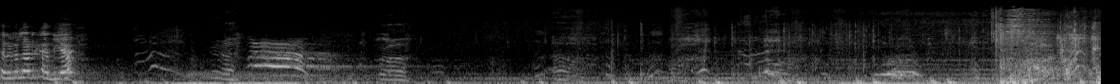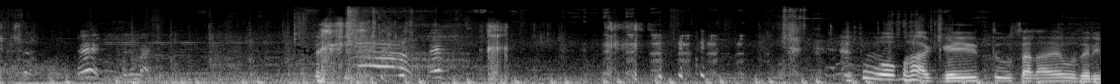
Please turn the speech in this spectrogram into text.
तेरे को लटका दिया? भाग गई तू साला है उधर ही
